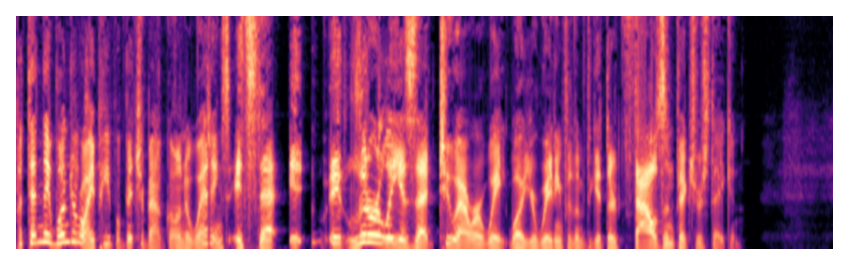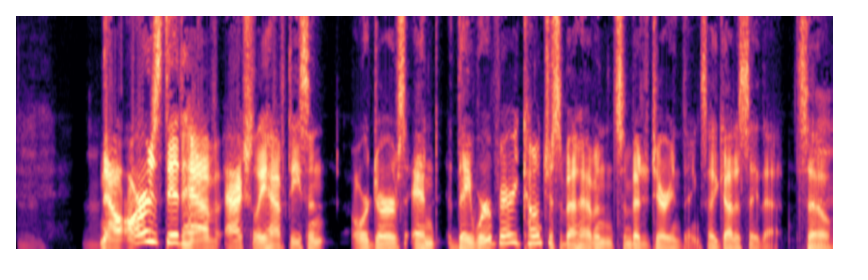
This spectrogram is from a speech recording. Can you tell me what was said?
but then they wonder why people bitch about going to weddings. It's that it it literally is that two hour wait while you're waiting for them to get their thousand pictures taken. Mm, Now ours did have actually half decent hors d'oeuvres, and they were very conscious about having some vegetarian things. I got to say that. So,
